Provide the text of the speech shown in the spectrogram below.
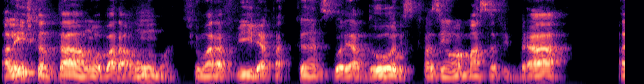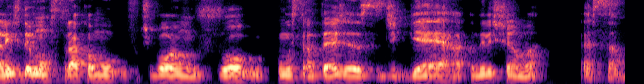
Além de cantar uma Baraúma, Fio Maravilha, atacantes, goleadores, que faziam a massa vibrar, além de demonstrar como o futebol é um jogo com estratégias de guerra, quando ele chama essa,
